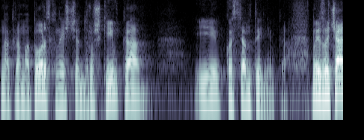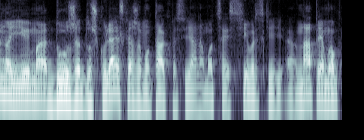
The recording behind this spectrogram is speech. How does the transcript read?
на Краматорськ, нижче Дружківка і Костянтинівка. Ну і звичайно, їм дуже дошкуляє, скажімо так, росіянам оцей сіверський е, напрямок,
